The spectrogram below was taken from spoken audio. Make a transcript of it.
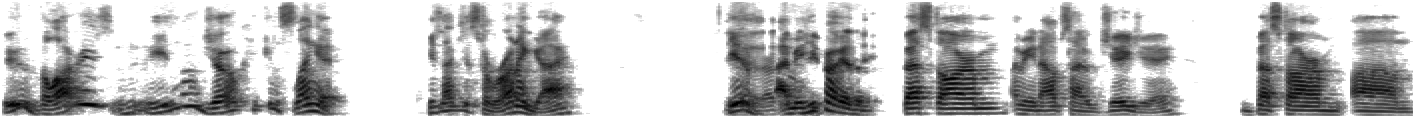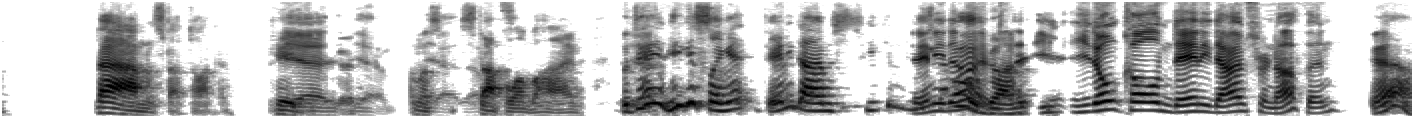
dude, Valari's he's no joke. He can sling it. He's not just a running guy. Yeah, I mean, he probably had the best arm. I mean, outside of JJ, best arm. Um, nah, I'm gonna stop talking. Yeah, yeah. I'm gonna yeah, stop was- along behind. But Danny, he can sling it. Danny Dimes, he can. Danny got a little Dimes. You, you don't call him Danny Dimes for nothing. Yeah.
